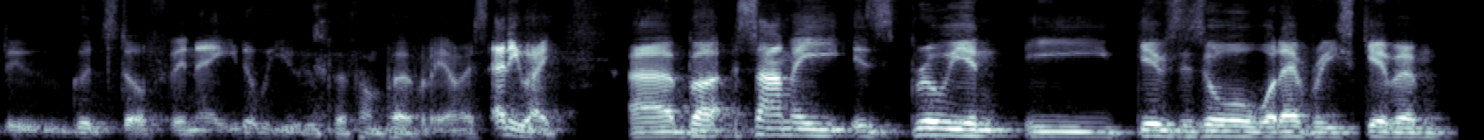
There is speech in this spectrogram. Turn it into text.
do good stuff in AEW, if I'm perfectly honest. Anyway, uh, but Sami is brilliant. He gives his all, whatever he's given.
